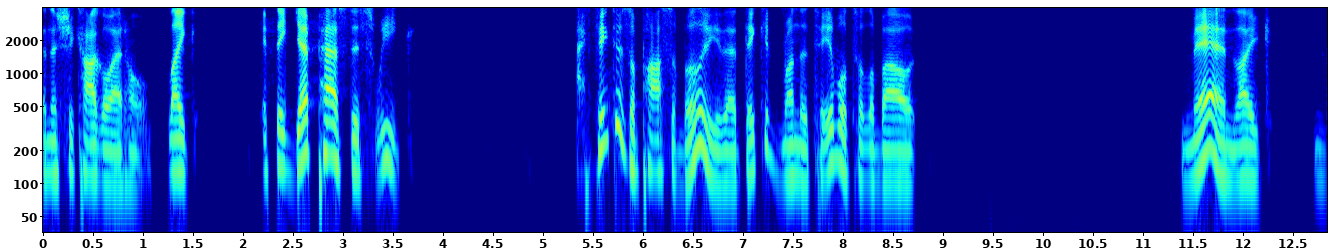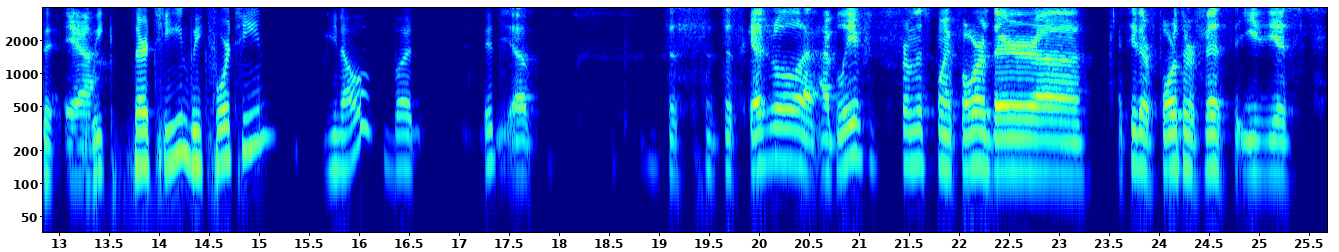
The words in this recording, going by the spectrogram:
and then Chicago at home. Like, if they get past this week, I think there's a possibility that they could run the table till about man, like the Yeah. week 13, week 14, you know, but it's Yep. The the schedule, I I believe, from this point forward, they're uh, it's either fourth or fifth easiest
